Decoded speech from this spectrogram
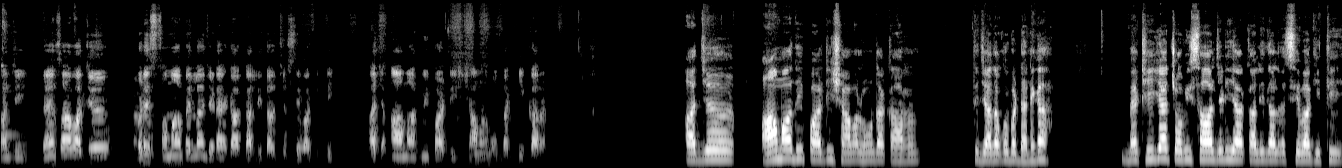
ਹਾਂਜੀ ਮੈਂ ਸਾਹਿਬ, ਅੱਜ ਬੜੇ ਸਮਾਂ ਪਹਿਲਾਂ ਜਿਹੜਾ ਹੈਗਾ ਅਕਾਲੀ ਦਲ ਚ ਸੇਵਾ ਕੀਤੀ। ਅੱਜ ਆਮ ਆਦਮੀ ਪਾਰਟੀ 'ਚ ਸ਼ਾਮਲ ਹੋਣ ਦਾ ਕੀ ਕਾਰਨ? ਅੱਜ ਆਮ ਆਦਮੀ ਪਾਰਟੀ ਸ਼ਾਮਲ ਹੋਣ ਦਾ ਕਾਰਨ ਤੇ ਜ਼ਿਆਦਾ ਕੋਈ ਵੱਡਾ ਨਹੀਂਗਾ ਮੈਂ ਠੀਕ ਆ 24 ਸਾਲ ਜਿਹੜੀ ਆ ਅਕਾਲੀ ਦਲ ਵਿੱਚ ਸੇਵਾ ਕੀਤੀ।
